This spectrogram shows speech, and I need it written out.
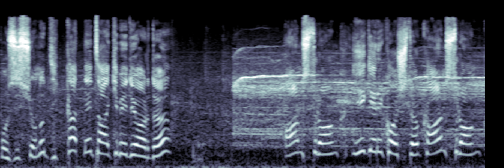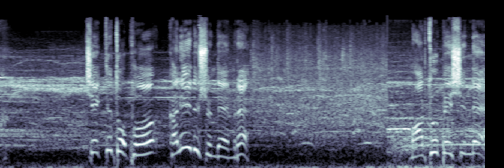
pozisyonu dikkatle takip ediyordu. Armstrong iyi geri koştuk. Armstrong çekti topu. Kaleyi düşündü Emre. Bartu peşinde.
